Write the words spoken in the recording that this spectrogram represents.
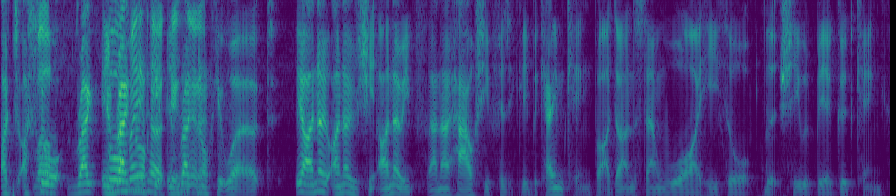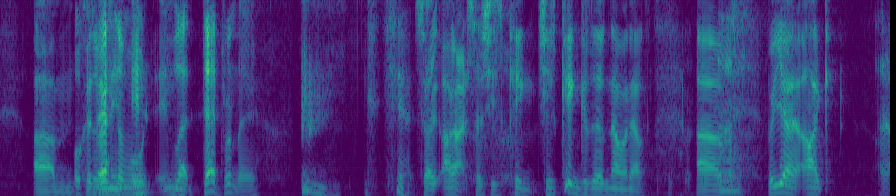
I, I thought Rag, in Ragnarok, it, king, in Ragnarok it worked. Yeah, I know, I know she, I know, he, I know how she physically became king, but I don't understand why he thought that she would be a good king. Um, Well, because the rest of them were in- in- like dead, weren't they? yeah. So all right. So she's king. She's king because there's no one else. Um, but yeah, like uh,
